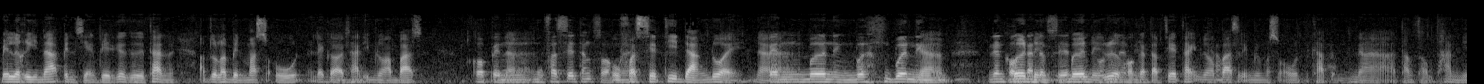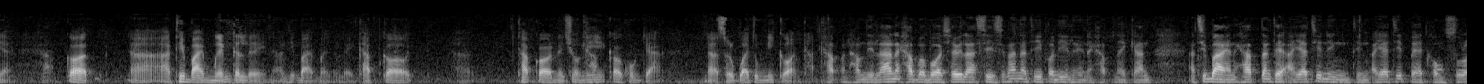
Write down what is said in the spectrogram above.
เป็นลกีนะ เป็นเสียงเพลงก็คือท่านอับดุลลาห์เบนมัสอูดและก็ท่านอิบนุอับบาสก็เป็นนะมุฟัสซิรทั้งสองโอนะฟัสเซตที่ดังด้วยนะเป็นเบอร์หนึ่งเบอร์เบอร์หนึ่งนะเรื่องของเบอร์การหนึ่ตังดเซตเบอร์หนึ่งเรื่องของการตัดเซตทั้งอิบนุอับบาสและอิบนุมัสอูดครับนะทั้งสองท่านเนี่ยครับก็อ่าอธิบายเหมือนกันเลยนะอธิบายเหมือนกันเลยครับก็อ่าครับก็ในช่วงนี้ก็คงจะนะ สรุปไว้ตรงนี้ก่อนครับครับอันทำดีแล้วนะครับบอบอใช้เวลา 45 นาทีพอดีเลยนะครับในการอธิบายนะครับ ตั้งแต่อายะที่ 1 ถึงอายะที่ 8 ของสุร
